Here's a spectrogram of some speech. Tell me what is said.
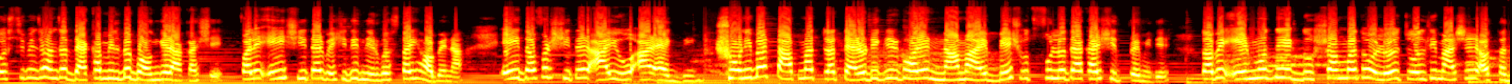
পশ্চিমী ঝঞ্ঝার দেখা মিলবে বঙ্গের আকাশে। ফলে এই শীত আর বেশি দিন দীর্ঘস্থায়ী হবে না। এই দফার শীতের আয়ু আর একদিন। শনিবার তাপমাত্রা তেরো ডিগ্রির ঘরে নামায় বেশ উৎফুল্ল দেখায় শীতপ্রেমীদের। তবে এর মধ্যে এক দুঃসংবাদ হলো চলতি মাসের, অর্থাৎ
